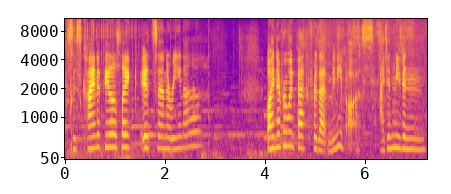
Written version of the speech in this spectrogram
Cause this kind of feels like it's an arena. Oh, I never went back for that mini boss. I didn't even.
